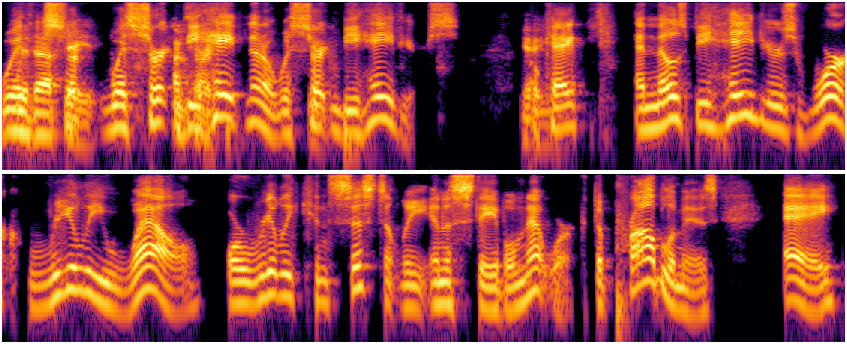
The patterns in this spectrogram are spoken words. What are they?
with with, cer- with certain behavior. No, no, with certain yeah. behaviors. Yeah, okay. Yeah. And those behaviors work really well or really consistently in a stable network. The problem is A,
